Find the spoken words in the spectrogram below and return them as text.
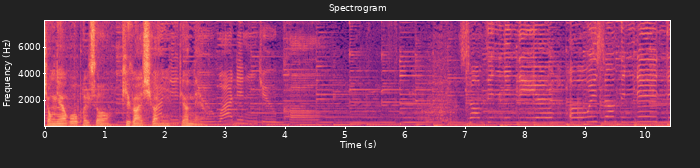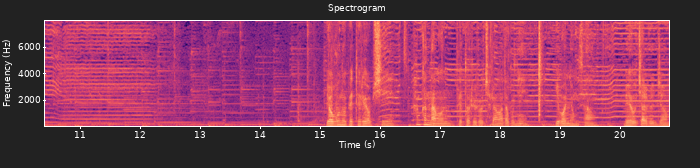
정리하고 벌써 귀가할 시간이 되었네요. 여분 후 배터리 없이 한 칸 남은 배터리로 촬영하다 보니 이번 영상 매우 짧은 점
